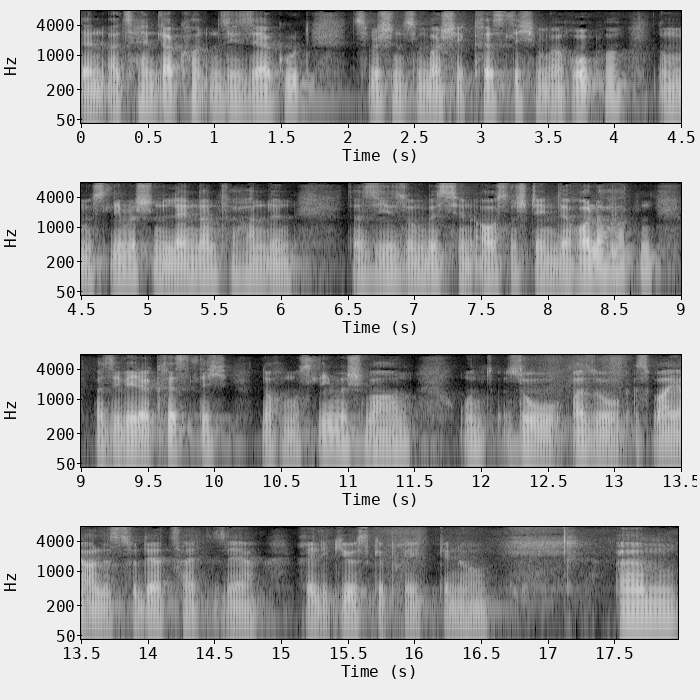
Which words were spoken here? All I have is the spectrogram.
Denn als Händler konnten sie sehr gut zwischen zum Beispiel christlichem Europa und muslimischen Ländern verhandeln, da sie so ein bisschen außenstehende Rolle hatten, weil sie weder christlich noch muslimisch waren und so, also es war ja alles zu der Zeit sehr religiös geprägt, genau. Ähm,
